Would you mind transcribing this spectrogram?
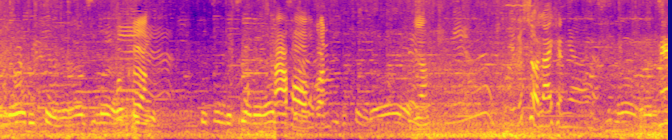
allora, dottore, eh, sì, ma. เบิกเครื่อง Dottore, dottore, eh. ทาพร้อมก่อน Dottore, eh. ยังนี่ก็สวนลายแขนยาวแม่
